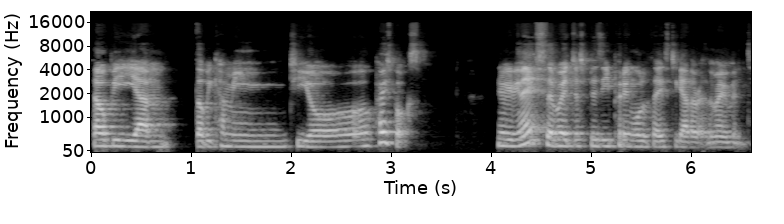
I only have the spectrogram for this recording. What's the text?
they'll be um, they'll be coming to your postbox. You so we're just busy putting all of those together at the moment.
